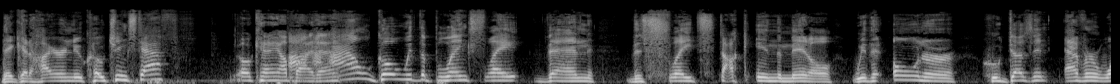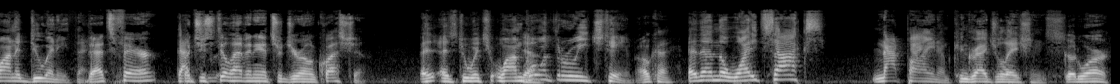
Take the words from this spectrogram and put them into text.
They could hire a new coaching staff. Okay, I'll buy I- that. I'll go with the blank slate than the slate stuck in the middle with an owner who doesn't ever want to do anything. That's fair, but you still haven't answered your own question. As to which, well, I'm Yeah. going through each team. Okay. And then the White Sox, not buying them. Congratulations. Good work.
